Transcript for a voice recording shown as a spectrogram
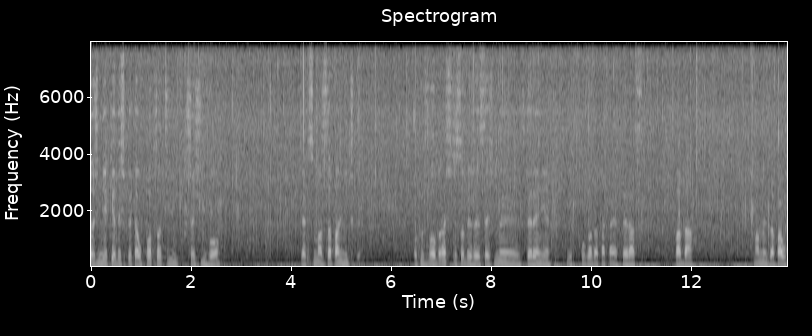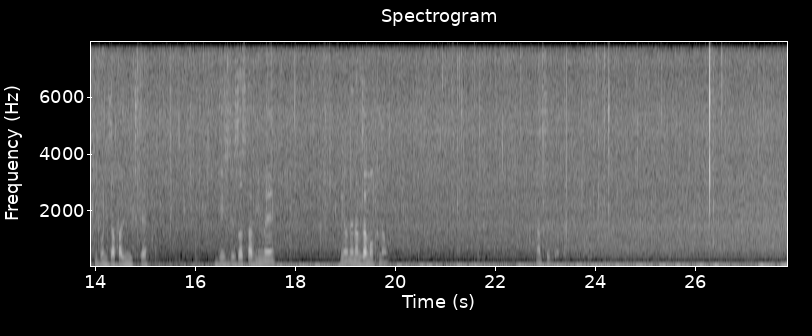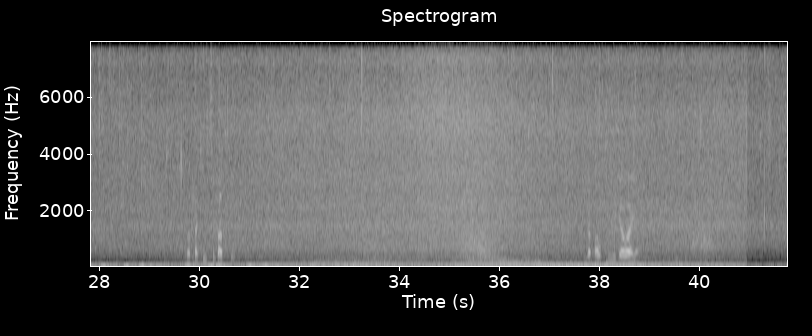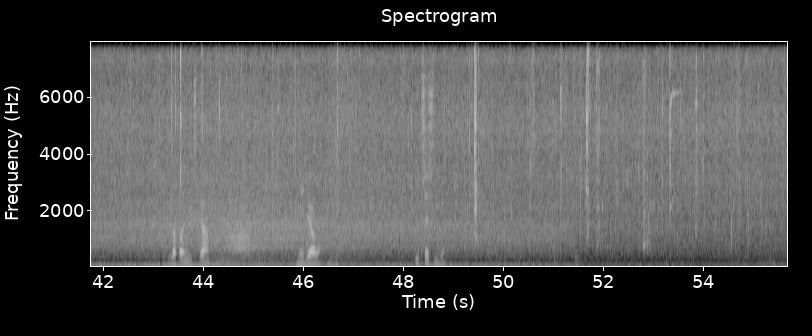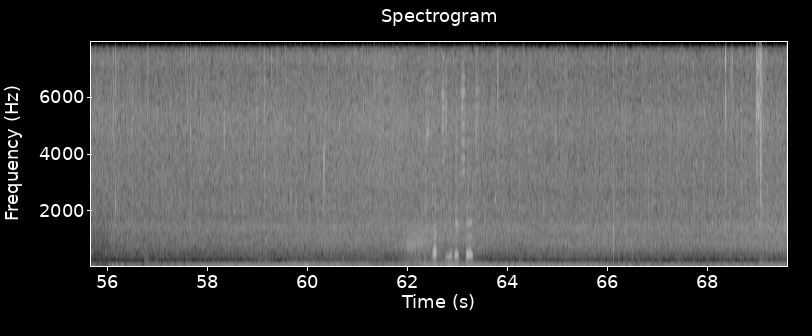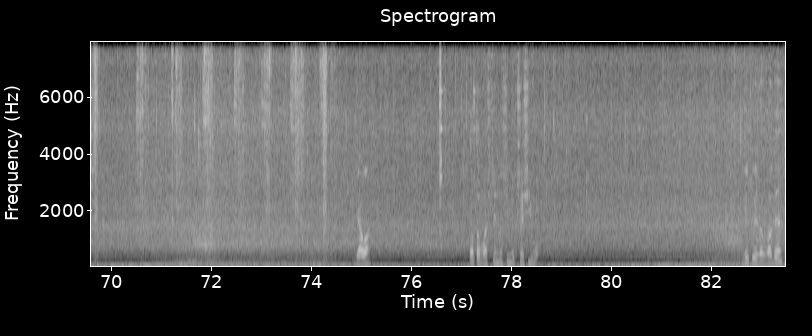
Ktoś mnie kiedyś pytał, po co ci krzesiwo, jak masz zapalniczkę. Otóż wyobraźcie sobie, że jesteśmy w terenie, jest pogoda taka jak teraz, pada, mamy zapałki bądź zapalniczkę, gdzieś zostawimy i one nam zamokną. Na przykład. To w takim przypadku. Zapałki nie działają. Zapalniczka nie działa. I krzesiwo. Wystarczy je wytrzeć. Działa. Po to właśnie nosimy krzesiwo. Dziękuję za uwagę.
